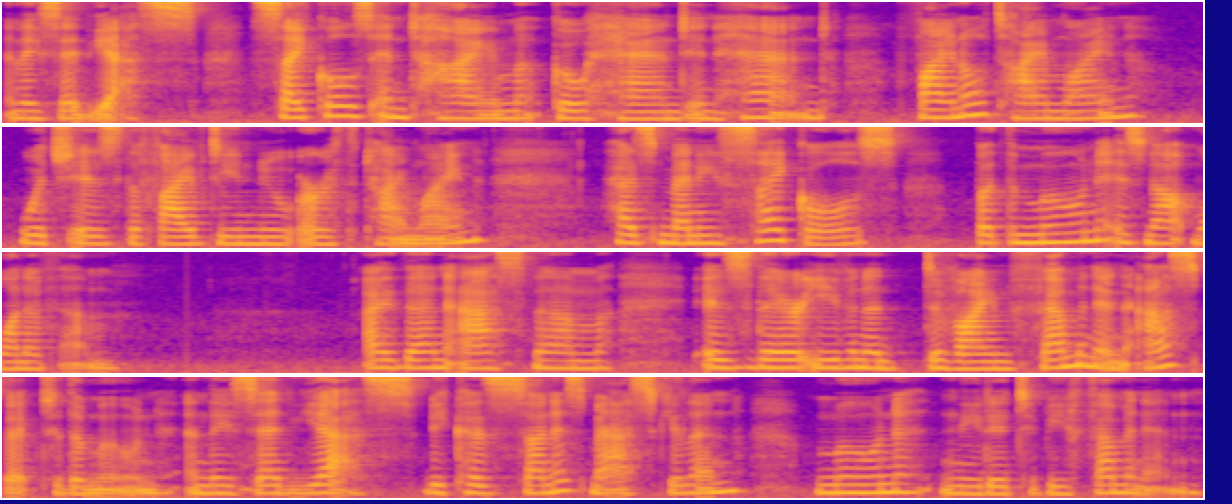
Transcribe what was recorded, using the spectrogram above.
And they said, Yes. Cycles and time go hand in hand. Final timeline, which is the 5D New Earth timeline, has many cycles, but the moon is not one of them. I then asked them, Is there even a divine feminine aspect to the moon? And they said yes, because sun is masculine, moon needed to be feminine.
